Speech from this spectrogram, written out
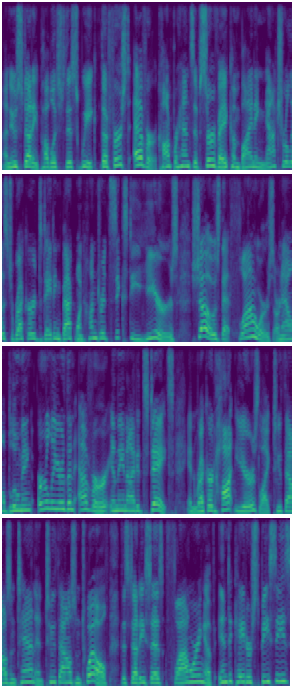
A new study published this week, the first ever comprehensive survey combining naturalist records dating back 160 years, shows that flowers are now blooming earlier than ever in the United States. In record hot years like 2010 and 2012, the study says flowering of indicator species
